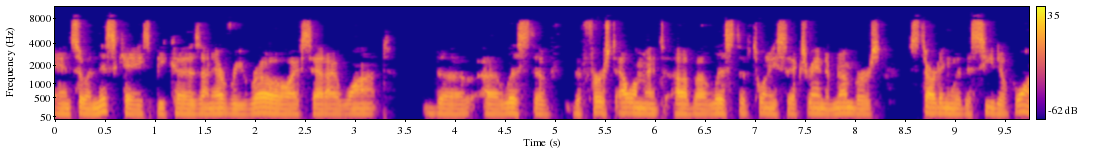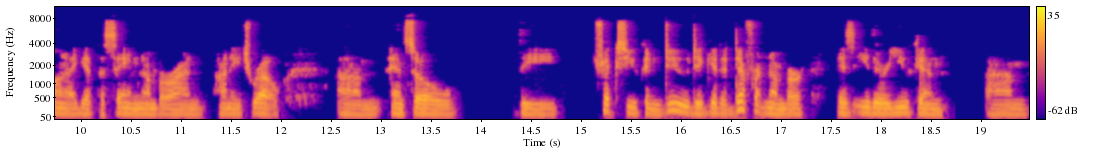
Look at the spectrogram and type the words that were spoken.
And so in this case, because on every row I've said I want the uh, list of the first element of a list of 26 random numbers starting with a seed of one, I get the same number on, on each row. Um, and so the tricks you can do to get a different number is either you can, um,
